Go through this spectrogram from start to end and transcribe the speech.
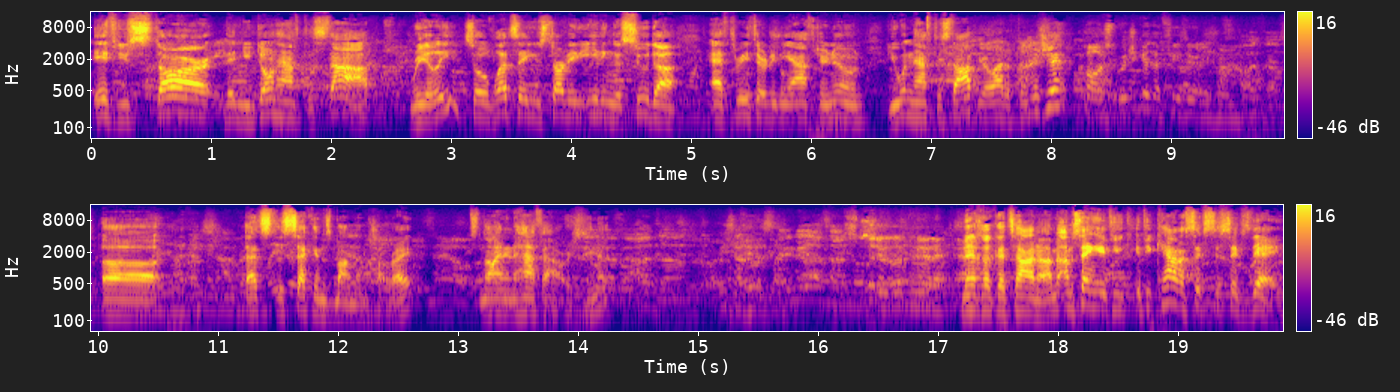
If you start, then you don't have to stop. Really? So if, let's say you started eating a suda at 3.30 in the afternoon, you wouldn't have to stop? You're allowed to finish it? Pause. Where'd you get the 330 from? Uh, that's the second Zman Mincha, right? It's nine and a half hours, isn't it? So you're looking at it. Mincha Katana. I'm, I'm saying if you if you count a six to six day,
